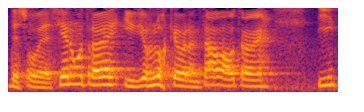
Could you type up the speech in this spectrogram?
desobedecieron otra vez y Dios los quebrantaba otra vez y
